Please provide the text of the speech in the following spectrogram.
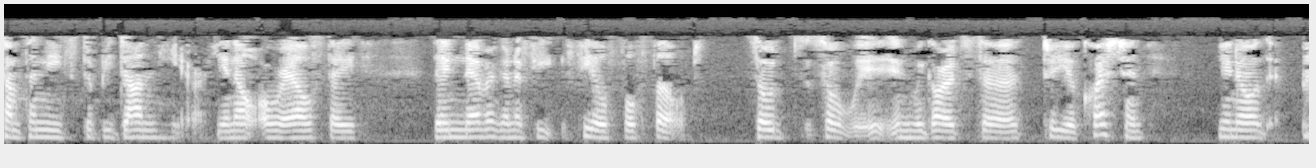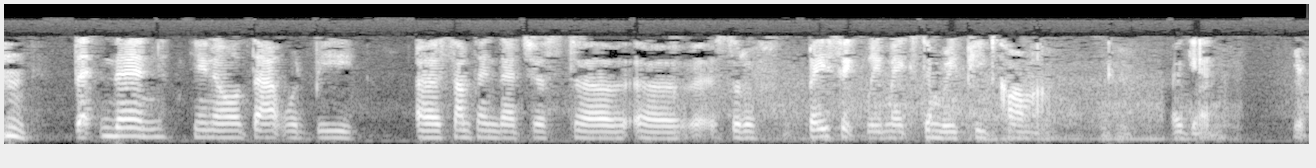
something needs to be done here you know or else they they're never going to fe- feel fulfilled so so in regards to to your question you know that then you know that would be uh, something that just uh, uh, sort of basically makes them repeat karma again. Yep.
